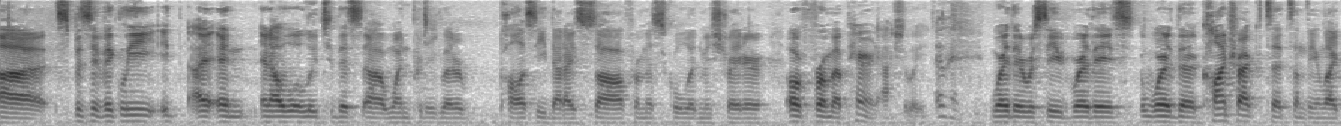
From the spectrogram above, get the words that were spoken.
uh, specifically, it, I, and, and I'll allude to this uh, one particular policy that I saw from a school administrator, or from a parent actually, Okay. where they received, where they, where the contract said something like,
